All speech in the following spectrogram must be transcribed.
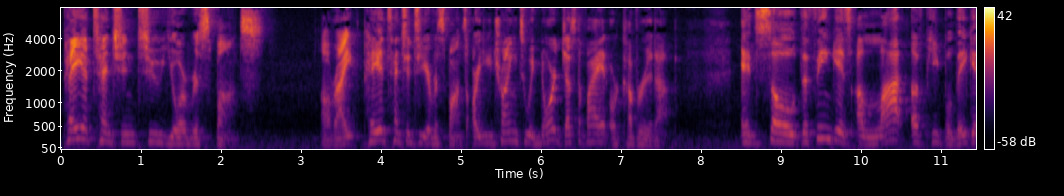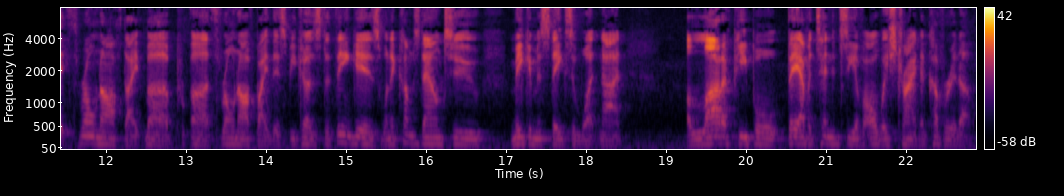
pay attention to your response. All right? Pay attention to your response. Are you trying to ignore it, justify it, or cover it up? And so the thing is, a lot of people they get thrown off by uh, uh, thrown off by this because the thing is, when it comes down to making mistakes and whatnot, a lot of people they have a tendency of always trying to cover it up.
